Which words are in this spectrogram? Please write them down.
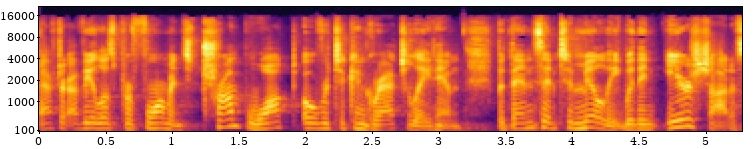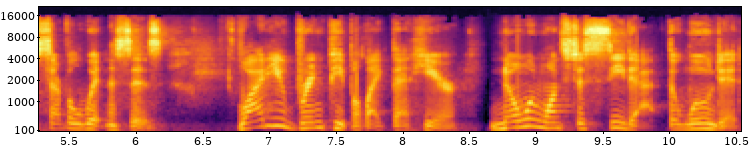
After Avila's performance, Trump walked over to congratulate him, but then said to Milley, within earshot of several witnesses, why do you bring people like that here? No one wants to see that, the wounded.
